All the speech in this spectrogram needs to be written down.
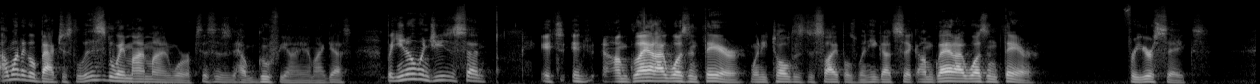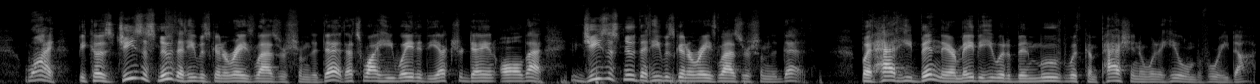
I want to go back just, this is the way my mind works. This is how goofy I am, I guess. But you know when Jesus said, it's, it, I'm glad I wasn't there when he told his disciples when he got sick, I'm glad I wasn't there for your sakes. Why? Because Jesus knew that he was going to raise Lazarus from the dead. That's why he waited the extra day and all that. Jesus knew that he was going to raise Lazarus from the dead. But had he been there, maybe he would have been moved with compassion and would have healed him before he died.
